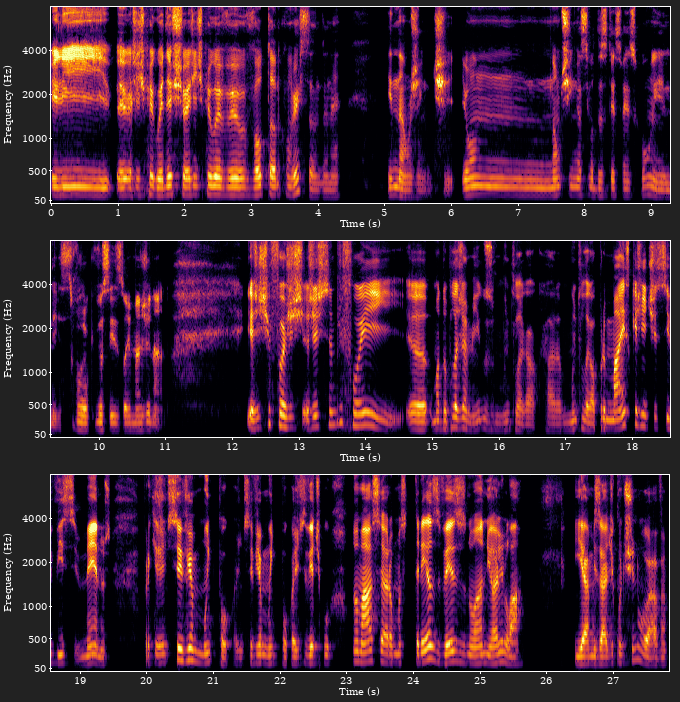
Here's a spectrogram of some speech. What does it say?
ele. A gente pegou e deixou, a gente pegou e veio voltando, conversando, né? E não, gente, eu não tinha segundas intenções com eles, foi o que vocês estão imaginando. E a gente foi, a gente, a gente sempre foi uh, uma dupla de amigos muito legal, cara, muito legal. Por mais que a gente se visse menos, porque a gente se via muito pouco, a gente se via muito pouco. A gente se via, tipo, no máximo era umas três vezes no ano e olhe lá. E a amizade continuava.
